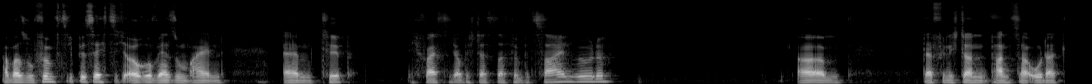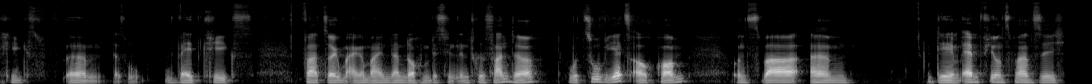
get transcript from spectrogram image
Aber so 50 bis 60 Euro wäre so mein ähm, Tipp. Ich weiß nicht, ob ich das dafür bezahlen würde. Ähm, da finde ich dann Panzer oder Kriegs, ähm, also Weltkriegsfahrzeuge im Allgemeinen dann doch ein bisschen interessanter. Wozu wir jetzt auch kommen. Und zwar ähm, dem M24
